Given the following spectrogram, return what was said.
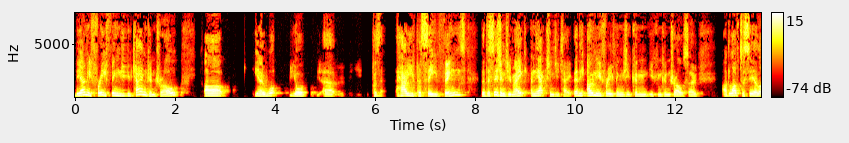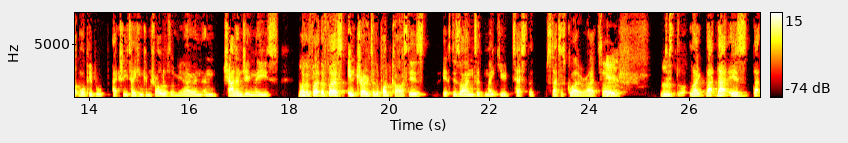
the only three things you can control are you know what your uh, how you perceive things the decisions you make and the actions you take. They're the only three things you can you can control. So I'd love to see a lot more people actually taking control of them, you know, and, and challenging these. Well, mm. the, fir- the first intro to the podcast is it's designed to make you test the status quo, right? So yeah. mm. just like that, that is that.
